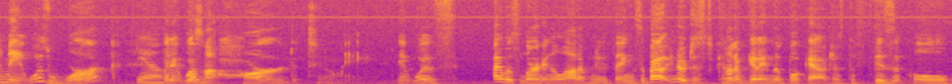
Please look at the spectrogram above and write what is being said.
to me, it was work, Yeah. but it was not hard to me. It was I was learning a lot of new things about, you know, just kind of getting the book out, just the physical,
